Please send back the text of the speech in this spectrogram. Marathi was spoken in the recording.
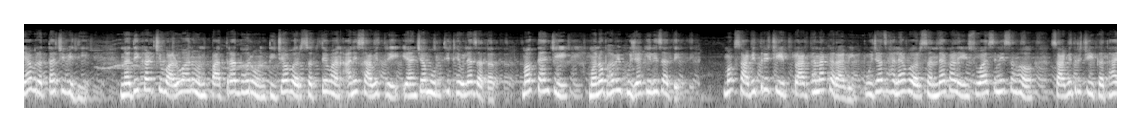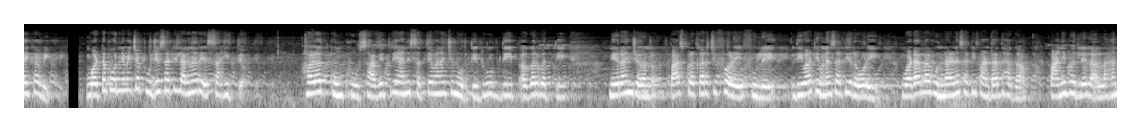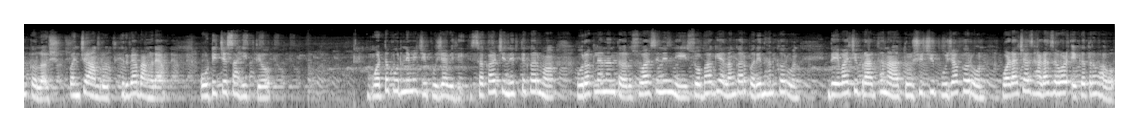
या व्रताची विधी नदीकाठची वाळू आणून पात्रात भरून तिच्यावर सत्यवान आणि सावित्री यांच्या मूर्ती ठेवल्या जातात. मग त्यांची मनोभावी पूजा केली जाते. मग सावित्रीची प्रार्थना करावी. पूजा झाल्यावर संध्याकाळी सुवासिनीसह सावित्रीची कथा ऐकावी. वटपौर्णिमेच्या पूजेसाठी लागणारे साहित्य. हळद कुंकू सावित्री आणि सत्यवानाची मूर्ती धूप दीप अगरबत्ती निरंजन पाच प्रकारची फळे फुले दिवा ठेवण्यासाठी रवळी वडाला गुंडाळण्यासाठी पांढरा धागा पाणी भरलेला लहान कलश पंचामृत हिरव्या बांगड्या ओटीचे साहित्य वटपौर्णिमेची पूजाविधी सकाळची नित्यकर्म उरकल्यानंतर सुवासिनींनी सौभाग्य अलंकार परिधान करून देवाची प्रार्थना तुळशीची पूजा करून वडाच्या झाडाजवळ एकत्र व्हावं.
